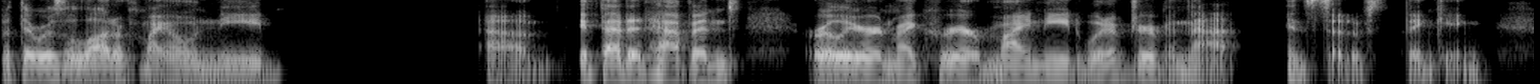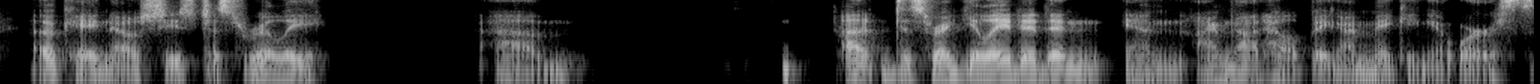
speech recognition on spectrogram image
but there was a lot of my own need. Um, if that had happened earlier in my career, my need would have driven that instead of thinking, okay, no, she's just really um, uh, dysregulated and and I'm not helping. I'm making it worse.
